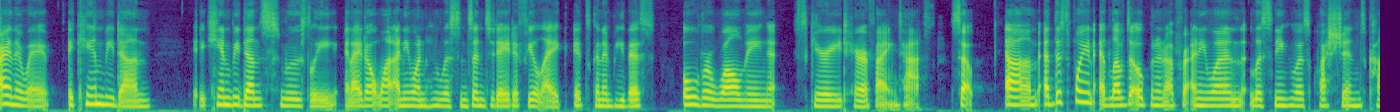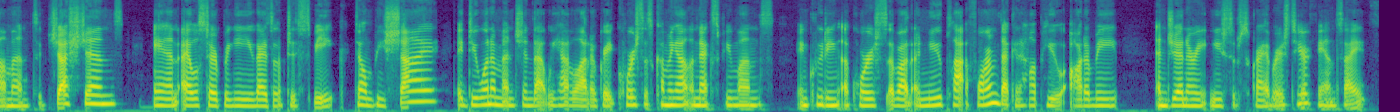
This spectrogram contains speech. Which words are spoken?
either way, it can be done. It can be done smoothly. And I don't want anyone who listens in today to feel like it's going to be this overwhelming, scary, terrifying task. So um, at this point, I'd love to open it up for anyone listening who has questions, comments, suggestions, and I will start bringing you guys up to speak. Don't be shy. I do want to mention that we have a lot of great courses coming out in the next few months, including a course about a new platform that can help you automate and generate new subscribers to your fan sites.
